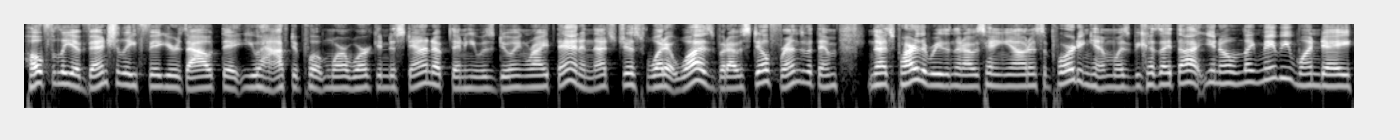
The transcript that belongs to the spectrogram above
hopefully eventually figures out that you have to put more work into stand up than he was doing right then and that's just what it was, but I was still friends with him. And that's part of the reason that I was hanging out and supporting him was because I thought, you know, like maybe one day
